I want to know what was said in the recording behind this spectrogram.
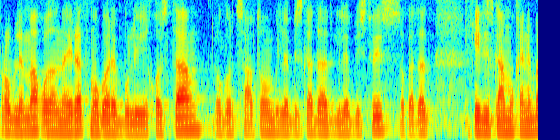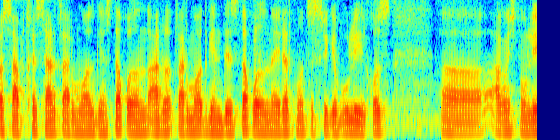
პრობლემა ყველანაირად მოგვარებული იყოს და როგორც ავტომობილების გადაადგილებისთვის, ზოგადად ხიდის გამოყენება საფრთხეს არ წარმოადგენს და ყველა არ წარმოადგენდეს და ყველანაირად მოწესრიგებული იყოს აღნიშნული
